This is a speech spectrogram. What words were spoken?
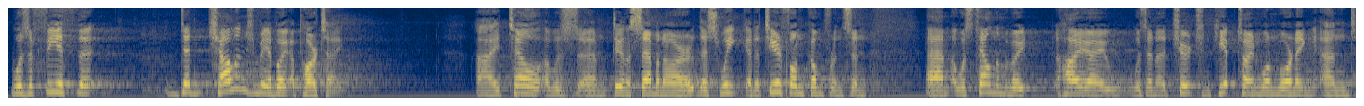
was a faith that didn't challenge me about apartheid. I tell, I was um, doing a seminar this week at a Tearfund conference, and um, I was telling them about how I was in a church in Cape Town one morning, and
